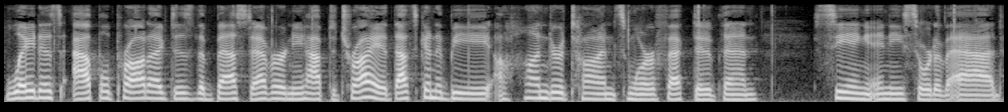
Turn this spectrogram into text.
latest Apple product is the best ever and you have to try it, that's going to be a hundred times more effective than seeing any sort of ad.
